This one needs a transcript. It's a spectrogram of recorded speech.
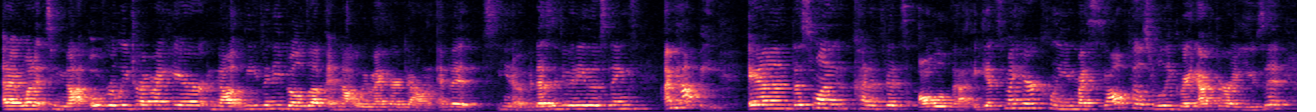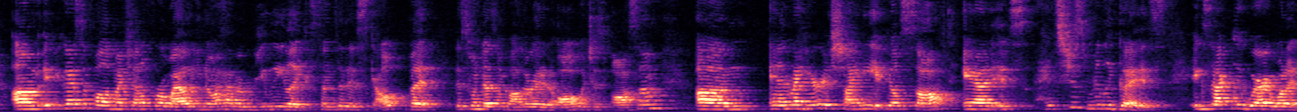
and I want it to not overly dry my hair, not leave any buildup, and not weigh my hair down. If it's, you know, if it doesn't do any of those things, I'm happy. And this one kind of fits all of that. It gets my hair clean. My scalp feels really great after I use it. Um, if you guys have followed my channel for a while, you know I have a really like sensitive scalp, but this one doesn't bother it at all, which is awesome. Um, and my hair is shiny, it feels soft, and it's, it's just really good. It's exactly where I want it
